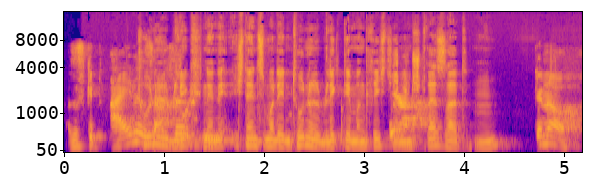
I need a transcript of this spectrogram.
Also es gibt eine Tunnelblick, Sache, ich nenne es mal den Tunnelblick, den man kriegt, wenn ja, man Stress hat. Hm? Genau.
